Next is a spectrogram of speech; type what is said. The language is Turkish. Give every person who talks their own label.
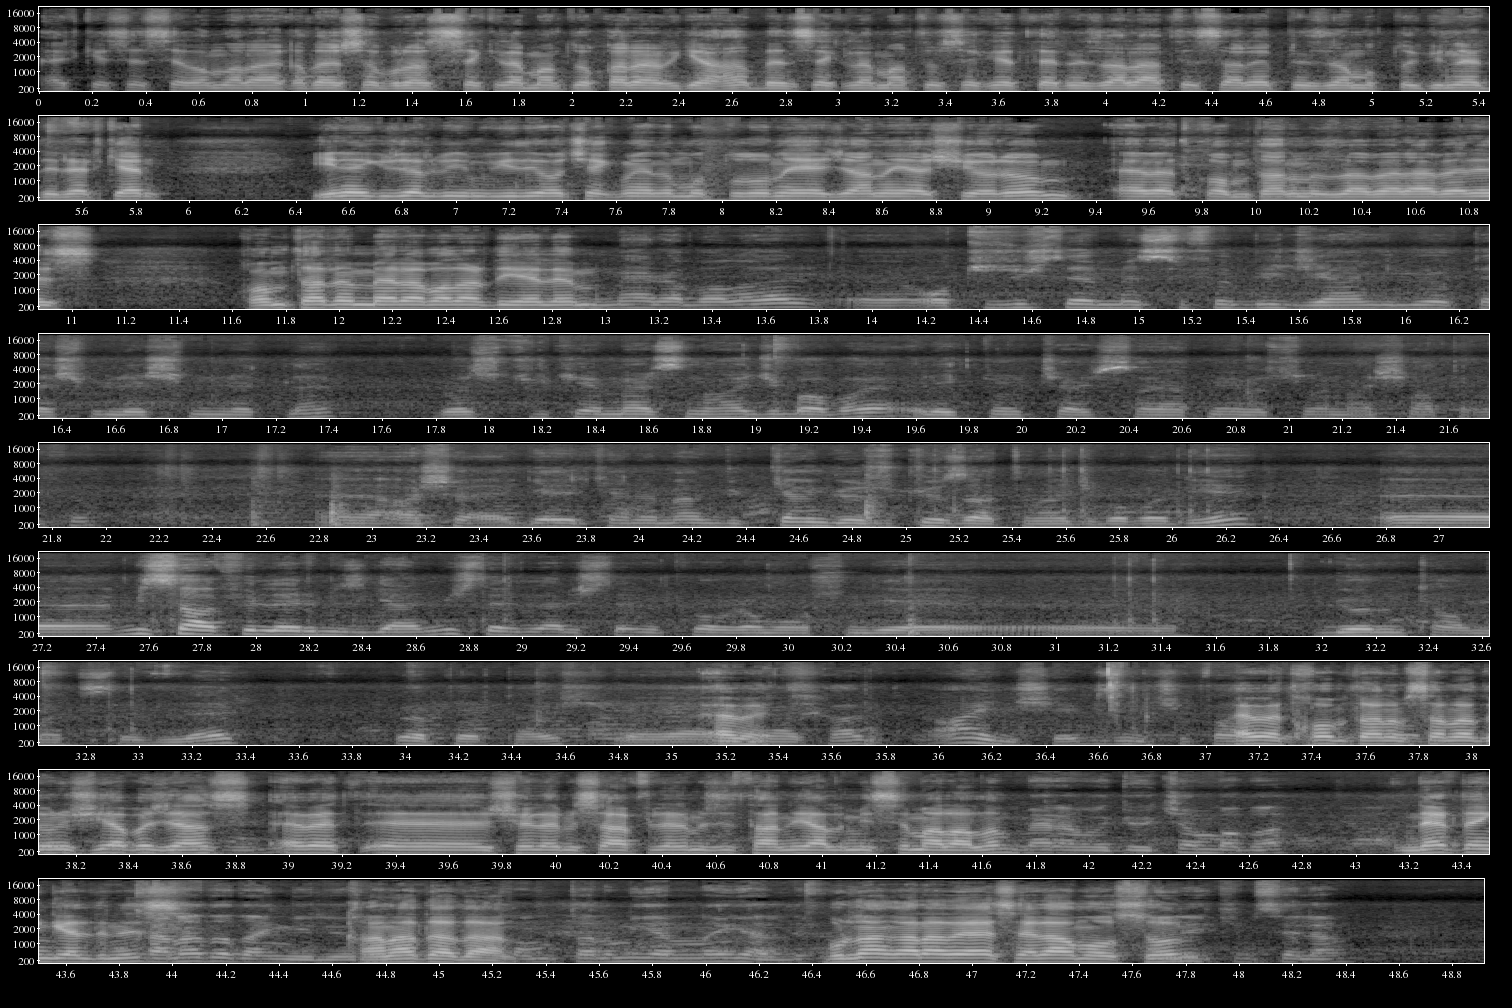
Speaker 1: Herkese selamlar arkadaşlar. Burası Seklamento Karargahı. Ben Seklamento Sekreteriniz Alaaddin Sarı. Hepinize mutlu günler dilerken yine güzel bir video çekmenin mutluluğunu, heyecanı yaşıyorum. Evet komutanımızla beraberiz. Komutanım merhabalar diyelim.
Speaker 2: Merhabalar. Ee, 33 TM 01 Cihangir Göktaş Birleşmiş Milletler. Burası Türkiye Mersin Hacı Baba Elektronik Çarşısı Hayat Meyve aşağı tarafı. Ee, aşağıya gelirken hemen dükkan gözüküyor zaten Hacı Baba diye. Ee, misafirlerimiz gelmiş dediler işte bir program olsun diye e, görüntü almak istediler. Röportaj veya
Speaker 1: Evet.
Speaker 2: mülakat. aynı şey bizim için fark
Speaker 1: Evet komutanım sana dönüş yapacağız. Evet e, şöyle misafirlerimizi tanıyalım, isim alalım.
Speaker 3: Merhaba Gökhan Baba.
Speaker 1: Nereden geldiniz?
Speaker 3: Kanada'dan geliyorum.
Speaker 1: Kanada'dan.
Speaker 3: Komutanımın yanına geldim.
Speaker 1: Buradan Kanada'ya selam olsun.
Speaker 3: Aleyküm selam.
